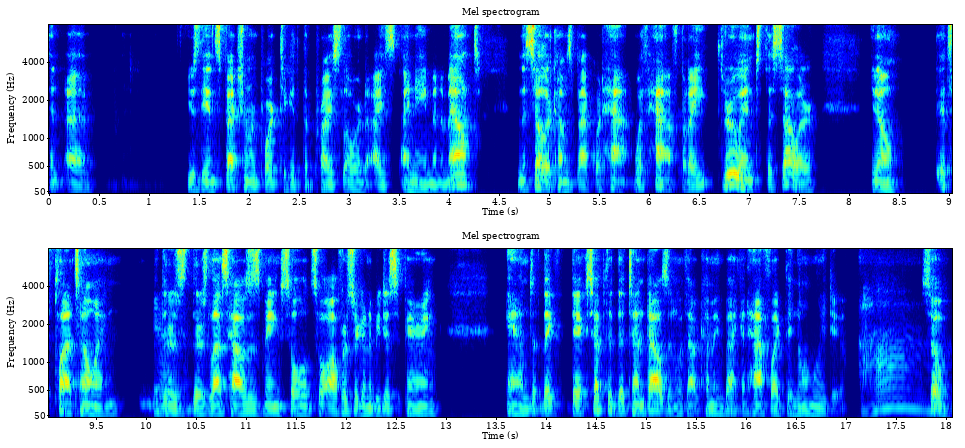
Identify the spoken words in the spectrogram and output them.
an- a use the inspection report to get the price lowered, I, I name an amount and the seller comes back with half, with half, but I threw into the seller, you know, it's plateauing. Yeah. There's, there's less houses being sold. So offers are going to be disappearing. And they, they accepted the 10,000 without coming back at half like they normally do. ah. So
